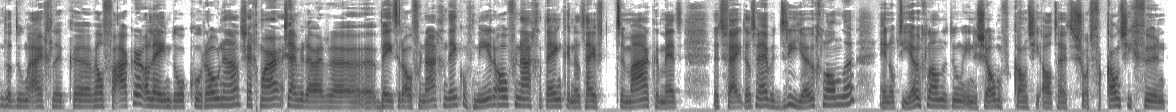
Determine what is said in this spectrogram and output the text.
dat doen we eigenlijk uh, wel vaker. Alleen door corona, zeg maar, zijn we daar uh, beter over na gaan denken of meer over na gaan denken. En dat heeft te maken met het feit dat we hebben drie jeugdlanden. En op die jeugdlanden doen we in de zomervakantie altijd een soort vakantiefun.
